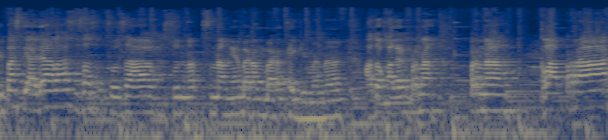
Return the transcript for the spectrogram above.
Ini pasti ada lah susah susah senangnya bareng-bareng kayak gimana. Atau kalian pernah pernah kelaparan.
